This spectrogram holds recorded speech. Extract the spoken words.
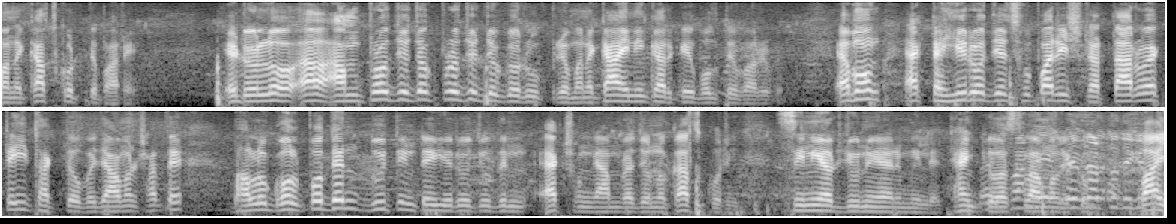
মানে কাজ করতে পারে। এটা হলো আম প্রযোজক প্রযোজকের উপরে মানে কাহিনীকারকে বলতে পারবে। এবং একটা হিরো যে সুপারস্টার তারও একটা ই থাকতে হবে যে আমার সাথে ভালো গল্প দেন দুই তিনটে হিরো যদি একসঙ্গে আমরা যেন কাজ করি সিনিয়র জুনিয়র মিলে। থ্যাংক ইউ আসসালামু আলাইকুম। বাই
